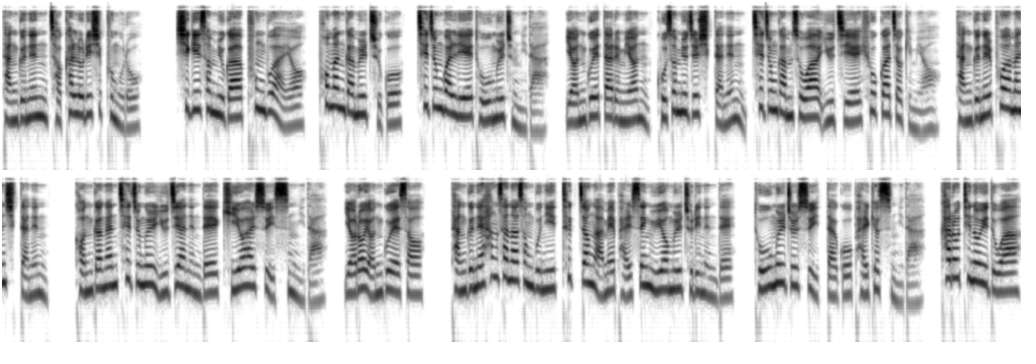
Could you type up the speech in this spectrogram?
당근은 저칼로리 식품으로 식이섬유가 풍부하여 포만감을 주고 체중 관리에 도움을 줍니다. 연구에 따르면 고섬유질 식단은 체중 감소와 유지에 효과적이며 당근을 포함한 식단은 건강한 체중을 유지하는 데 기여할 수 있습니다. 여러 연구에서 당근의 항산화 성분이 특정 암의 발생 위험을 줄이는데 도움을 줄 수 있다고 밝혔습니다. 카로티노이드와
